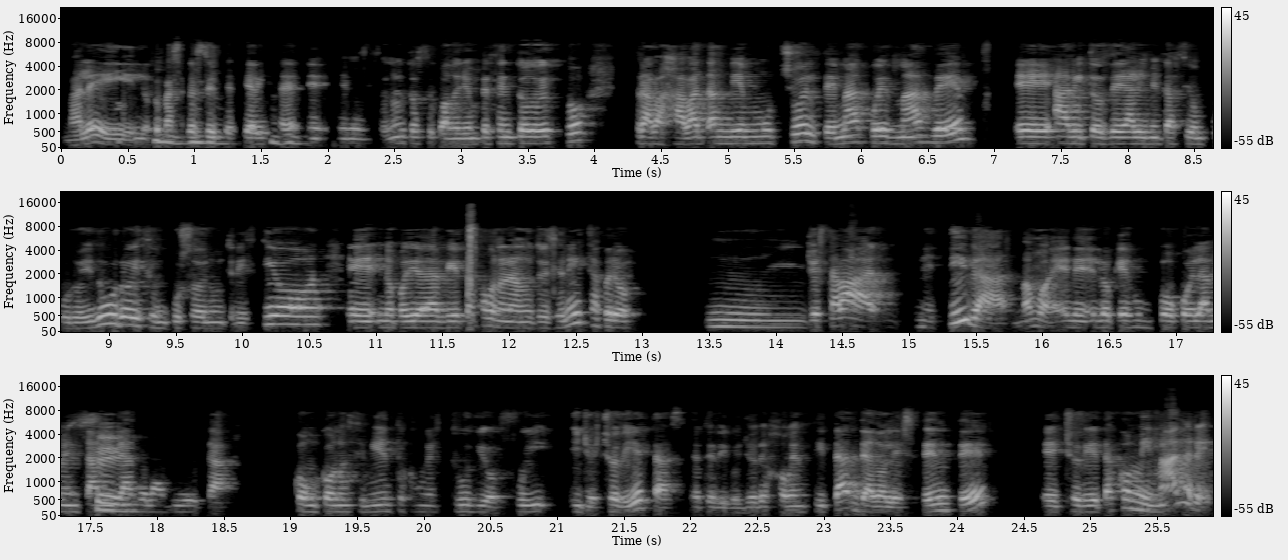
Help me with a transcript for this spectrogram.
¿vale? Y lo que pasa es que soy especialista en, en eso, ¿no? Entonces, cuando yo empecé en todo esto, trabajaba también mucho el tema, pues, más de eh, hábitos de alimentación puro y duro, hice un curso de nutrición, eh, no podía dar dietas porque no era nutricionista, pero mm, yo estaba metida, vamos, en, lo que es un poco la mentalidad de la dieta, con conocimientos, con estudios, fui y yo he hecho dietas, ya te digo, yo de jovencita, de adolescente, he hecho dietas con mi madre,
